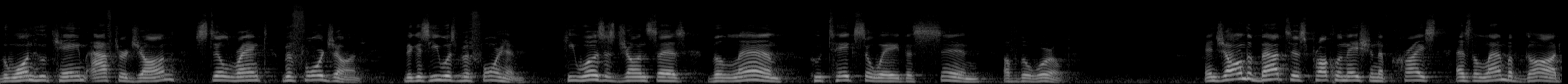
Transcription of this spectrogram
The one who came after John still ranked before John because he was before him. He was, as John says, the Lamb who takes away the sin of the world. And John the Baptist's proclamation of Christ as the Lamb of God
